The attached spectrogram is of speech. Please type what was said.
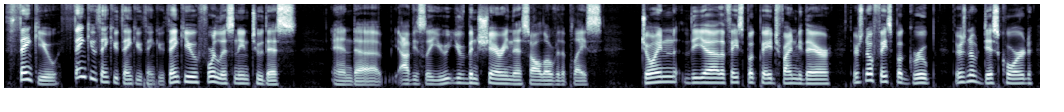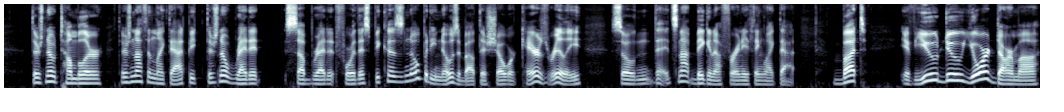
Thank you. Thank you, thank you, thank you, thank you, thank you for listening to this. And uh, obviously, you, you've been sharing this all over the place. Join the, uh, the Facebook page, find me there. There's no Facebook group, there's no Discord, there's no Tumblr, there's nothing like that. Be- there's no Reddit subreddit for this because nobody knows about this show or cares really. So it's not big enough for anything like that. But if you do your Dharma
